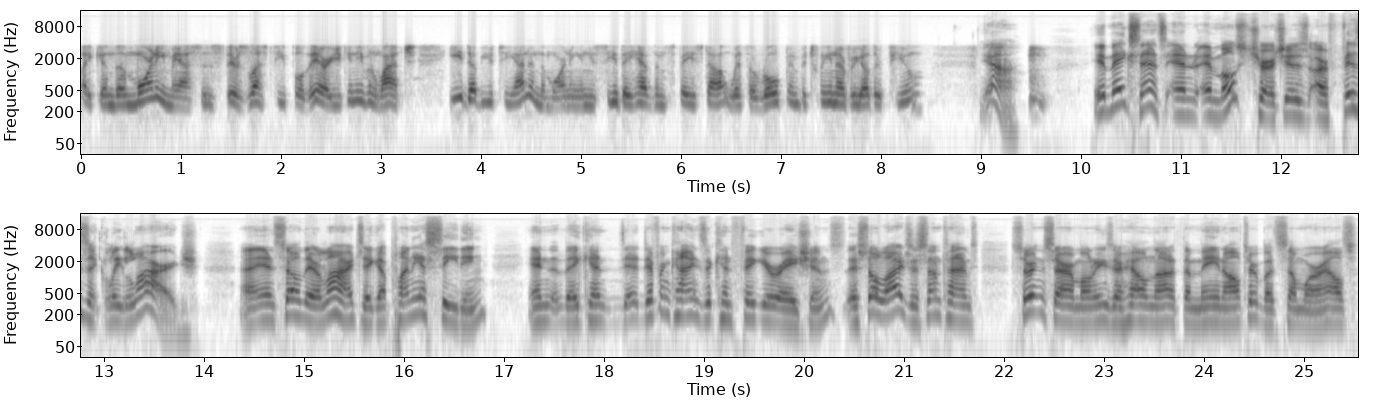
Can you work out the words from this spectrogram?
like in the morning masses, there's less people there. You can even watch EWTN in the morning, and you see they have them spaced out with a rope in between every other pew. Yeah, it makes sense, and and most churches are physically large, uh, and so they're large. They got plenty of seating, and they can different kinds of configurations. They're so large that sometimes certain ceremonies are held not at the main altar but somewhere else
